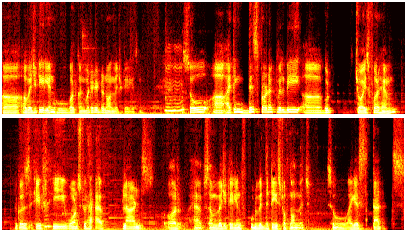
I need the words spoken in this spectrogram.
uh, a vegetarian who got converted into non-vegetarianism. Mm-hmm. So uh, I think this product will be a good choice for him because if he wants to have plants or have some vegetarian food with the taste of non-veg. So I guess that's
